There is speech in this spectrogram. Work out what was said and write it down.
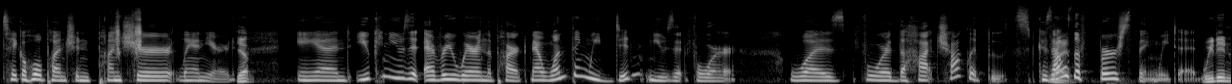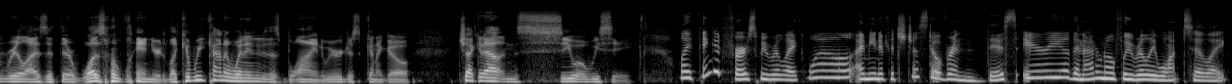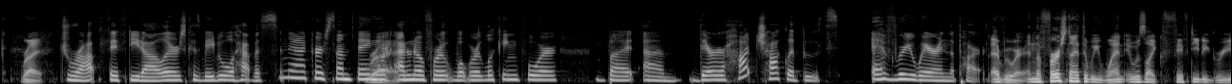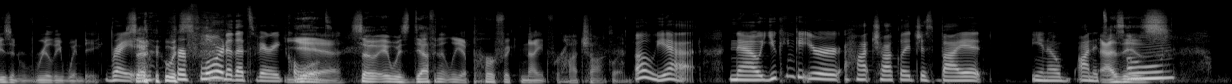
take a hole punch and punch your lanyard. Yep. And you can use it everywhere in the park. Now, one thing we didn't use it for was for the hot chocolate booths because that Right. was the first thing we did. We didn't realize that there was a lanyard. Like we kind of went into this blind. We were just gonna go check it out and see what we see. Well, I think at first we were like, well, I mean, if it's just over in this area, then I don't know if we really want to like Right. drop fifty dollars because maybe we'll have a snack or something. Right. I don't know for what we're looking for, but um, there are hot chocolate booths everywhere in the park. Everywhere. And the first night that we went, it was like 50 degrees and really windy. Right. So was, for Florida, that's very cold. Yeah. So it was definitely a perfect night for hot chocolate. Oh yeah. Now you can get your hot chocolate, just buy it, you know, on its As is. own.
